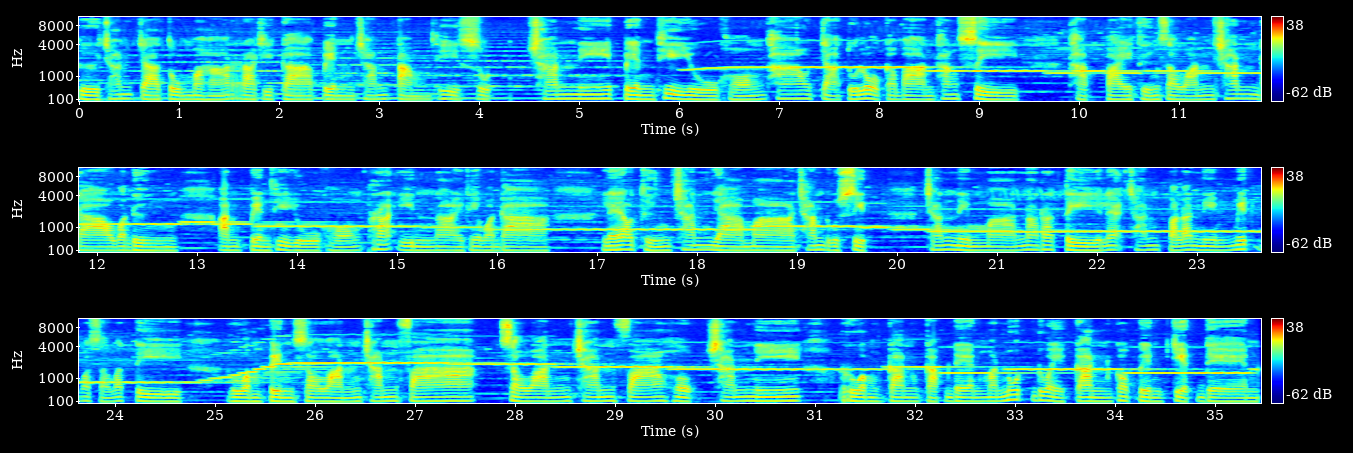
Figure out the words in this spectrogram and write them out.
คือชั้นจาตุมมหาราชิกาเป็นชั้นต่ำที่สุด ชั้นนี้เป็นที่อยู่ของเท้าจาตุโลกบาลทั้งสี่ถัดไปถึงสวรรค์ชั้นดาวดึง อันเป็นที่อยู่ของพระอินทร์นายเทวดา แล้วถึงชั้นยามาชั้นดุสิต ชั้นนิมมานารตีและชั้นปรนิมมิตรวสวตี รวมเป็นสวรรค์ชั้นฟ้า สวรรค์ชั้นฟ้าหกชั้นนี้ รวมกันกับแดนมนุษย์ด้วยกันก็เป็นเจ็ดแดน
